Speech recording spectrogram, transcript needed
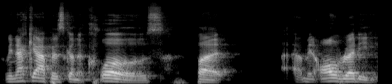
I mean, that gap is going to close, but I mean, already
